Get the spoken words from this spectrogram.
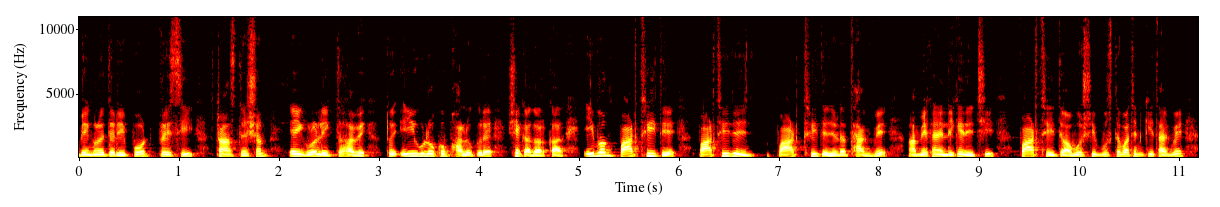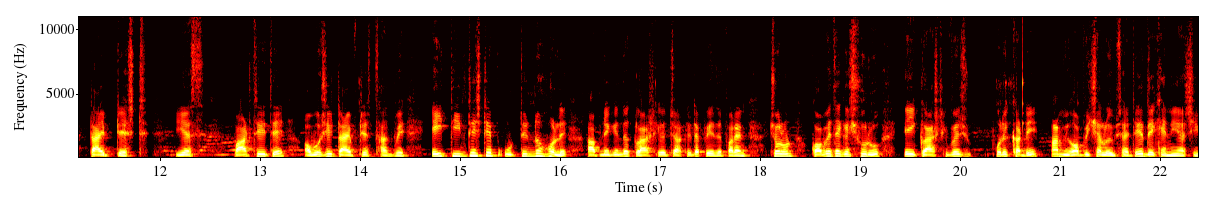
বেঙ্গলিতে রিপোর্ট প্রেসি ট্রান্সলেশন এইগুলো লিখতে হবে। তো এইগুলো খুব ভালো করে শেখা দরকার। এবং পার্ট থ্রিতে পার্ট থ্রিতে পার্ট থ্রিতে যেটা থাকবে, আমি এখানে লিখে দিচ্ছি। পার্ট থ্রিতে অবশ্যই বুঝতে পারছেন কী থাকবে? টাইপ টেস্ট ইয়েস পার্ট থ্রিতে অবশ্যই টাইপ টেস্ট থাকবে। এই তিনটে স্টেপ উত্তীর্ণ হলে আপনি কিন্তু ক্লাস টিপের চাকরিটা পেতে পারেন। চলুন, কবে থেকে শুরু এই ক্লাস টিপের পরীক্ষাটি আমি অফিসিয়াল ওয়েবসাইটে দেখে নিয়ে আসি।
